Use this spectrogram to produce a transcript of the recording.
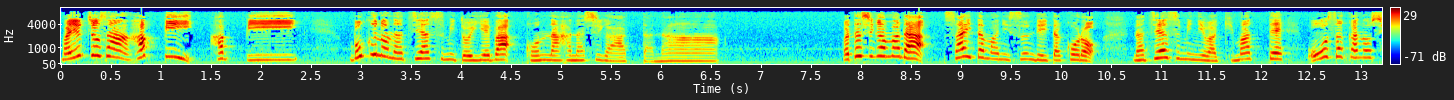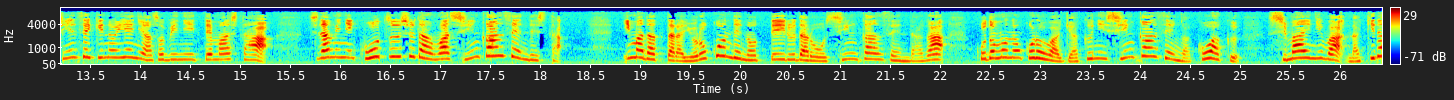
まゆちょさん、ハッピー、ハッピー。僕の夏休みといえば、こんな話があったな私がまだ埼玉に住んでいた頃、夏休みには決まって大阪の親戚の家に遊びに行ってました。ちなみに交通手段は新幹線でした。今だったら喜んで乗っているだろう新幹線だが、子供の頃は逆に新幹線が怖く、しまいには泣き出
